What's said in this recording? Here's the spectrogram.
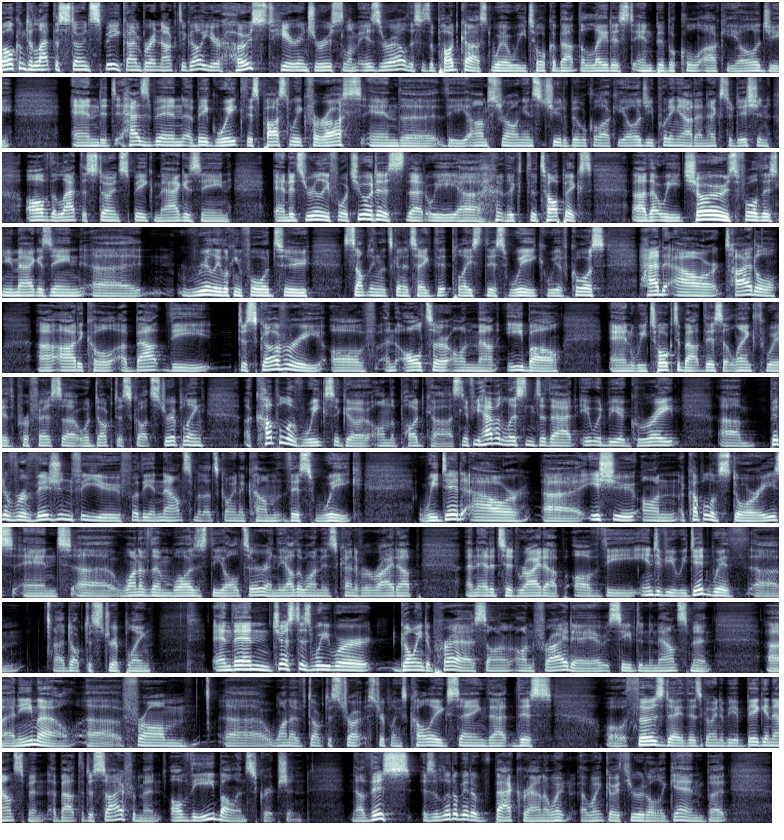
welcome to Let the Stone Speak. I'm Brent Nagtegaal, your host here in Jerusalem, Israel. This is a podcast where we talk about the latest in biblical archaeology. And it has been a big week this past week for us in the, the Armstrong Institute of Biblical Archaeology, putting out an next edition of the Let the Stone Speak magazine. And it's really fortuitous that we, uh, the, the topics uh, that we chose for this new magazine, uh, really looking forward to something that's going to take place this week. We, of course, had our title uh, article about the discovery of an altar on Mount Ebal and we talked about this at length with Professor or Dr. Scott Stripling a couple of weeks ago on the podcast. And if you haven't listened to that, it would be a great um, bit of revision for you for the announcement that's going to come this week. We did our uh, issue on a couple of stories, and uh, one of them was the altar, and the other one is kind of a write up, an edited write up of the interview we did with um, uh, Dr. Stripling and then just as we were going to press on, on Friday, I received an announcement, uh, an email uh, from uh, one of Dr. Stri- Stripling's colleagues saying that this or Thursday there's going to be a big announcement about the decipherment of the Ebal inscription. Now, this is a little bit of background. I won't I won't go through it all again, but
